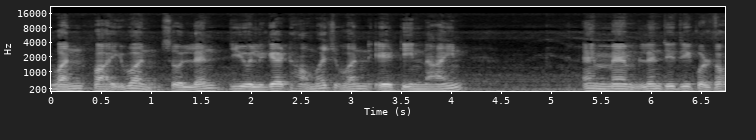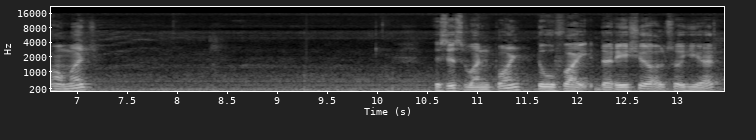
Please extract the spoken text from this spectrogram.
0.151 so length you will get how much? 189 mm. Length is equal to how much? This is 1.25 the ratio also here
